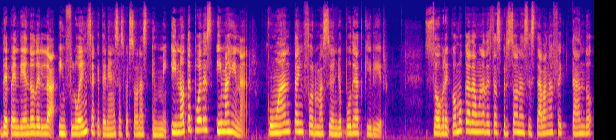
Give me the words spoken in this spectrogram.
dependiendo de la influencia que tenían esas personas en mí. Y no te puedes imaginar cuánta información yo pude adquirir sobre cómo cada una de estas personas estaban afectando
